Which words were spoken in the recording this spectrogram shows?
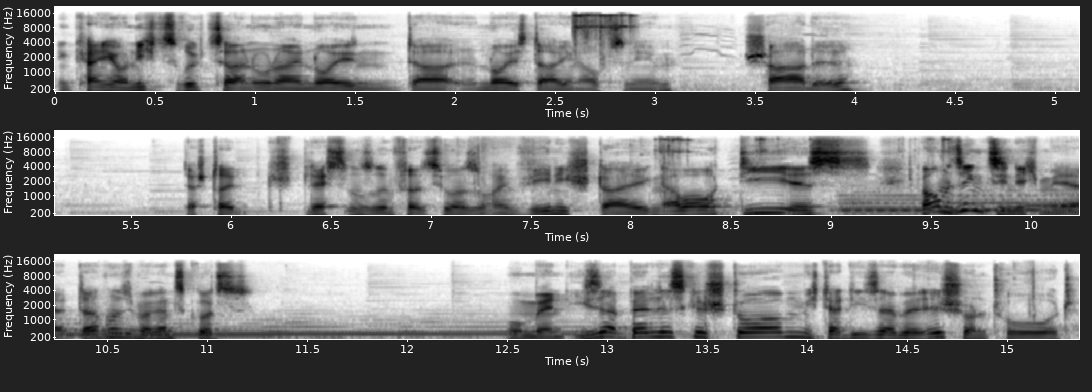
Den kann ich auch nicht zurückzahlen, ohne ein neues Darlehen aufzunehmen. Schade. Da lässt unsere Inflation also noch ein wenig steigen. Aber auch die ist... Warum sinkt sie nicht mehr? Da muss ich mal ganz kurz... Moment, Isabel ist gestorben? Ich dachte, Isabel ist schon tot.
